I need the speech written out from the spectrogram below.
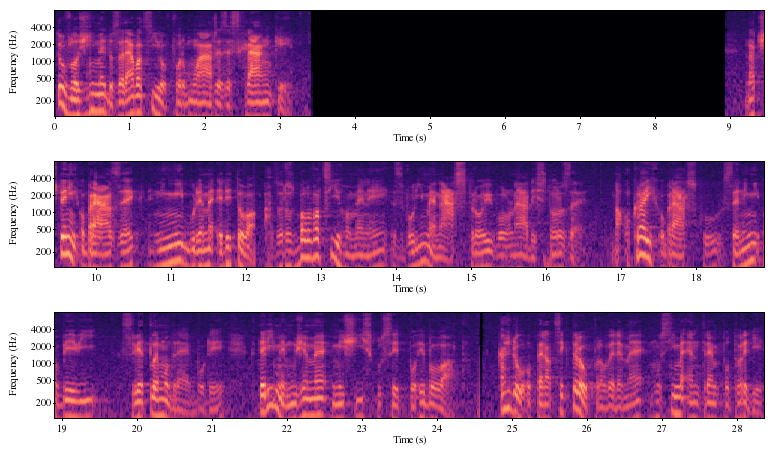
Tu vložíme do zadávacího formuláře ze schránky. Načtený obrázek nyní budeme editovat a z rozbalovacího menu zvolíme nástroj volná distorze. Na okrajích obrázku se nyní objeví světle modré body, kterými můžeme myší zkusit pohybovat. Každou operaci, kterou provedeme, musíme Entrem potvrdit.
